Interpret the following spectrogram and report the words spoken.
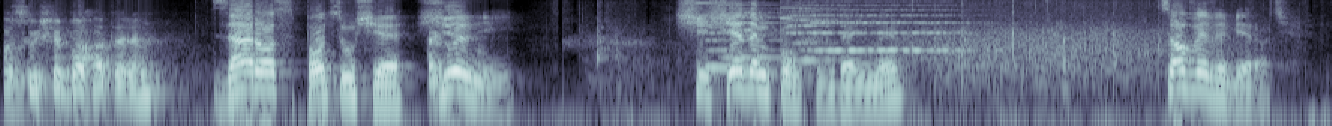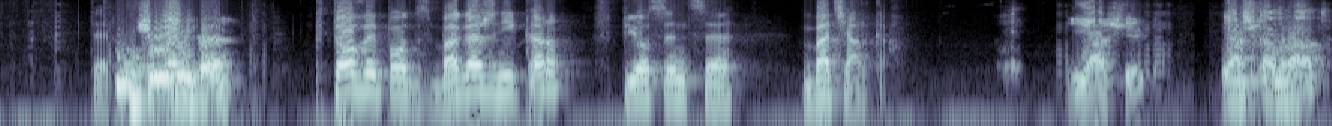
Poczuł się bohaterem. Zaros poczuł się silniej. Sie- Siedem punktów dajmy. Co wy wybieracie? Teraz. Siódemkę. Kto wypadł z bagażnika w piosence Baciarka? Jasiek. Jaśka brat.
